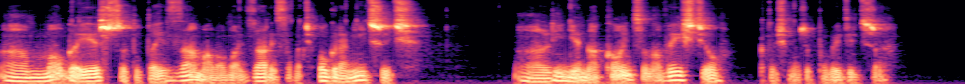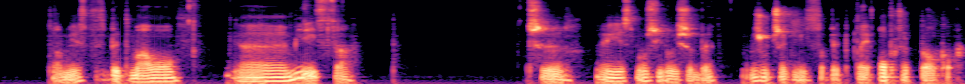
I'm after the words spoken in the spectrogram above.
A mogę jeszcze tutaj zamalować, zarysować, ograniczyć e, linię na końcu, na wyjściu. Ktoś może powiedzieć, że tam jest zbyt mało e, miejsca. Czy jest możliwość, żeby żuczek mi sobie tutaj obszedł dookoła.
